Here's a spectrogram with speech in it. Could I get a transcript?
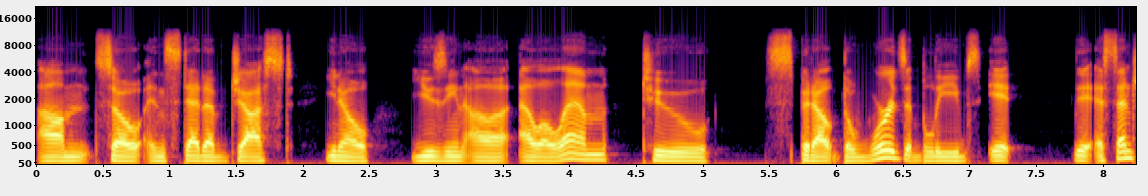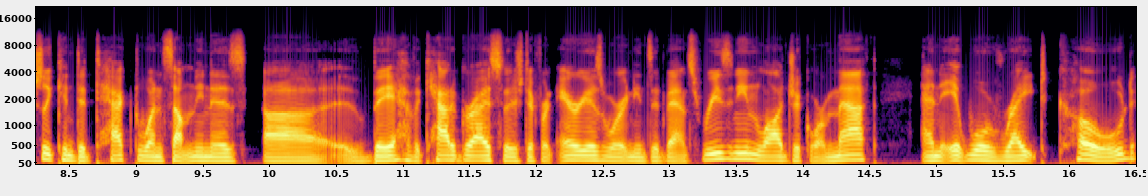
Um, so instead of just you know using a LLM to spit out the words it believes, it it essentially can detect when something is uh, they have it categorized so there's different areas where it needs advanced reasoning logic or math and it will write code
